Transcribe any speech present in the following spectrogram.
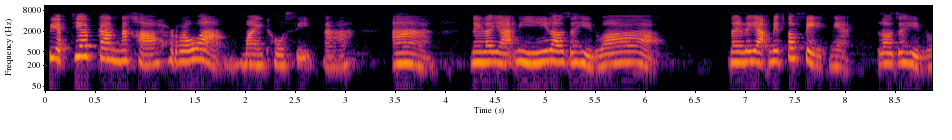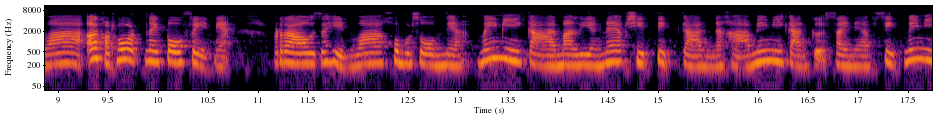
เปรียบเทียบกันนะคะ ระหว่างไมโทซิสนะอ่าในระยะนี้เราจะเห็นว่าในระยะเมตาเฟสเนี่ย เราจะเห็นว่า เอ้ยขอโทษในโปรเฟสเนี่ย เราจะเห็นว่าโครโมโซมเนี่ยไม่มีการมาเรียงแนบชิดติดกันนะคะ ไม่มีการเกิดไซแนปซิสไม่มี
